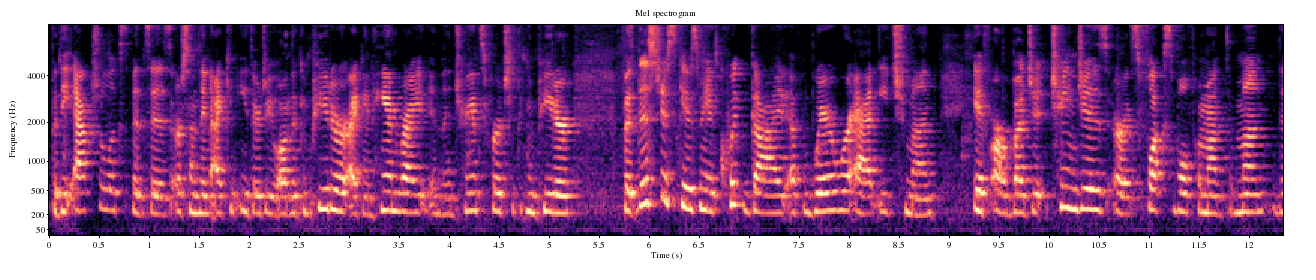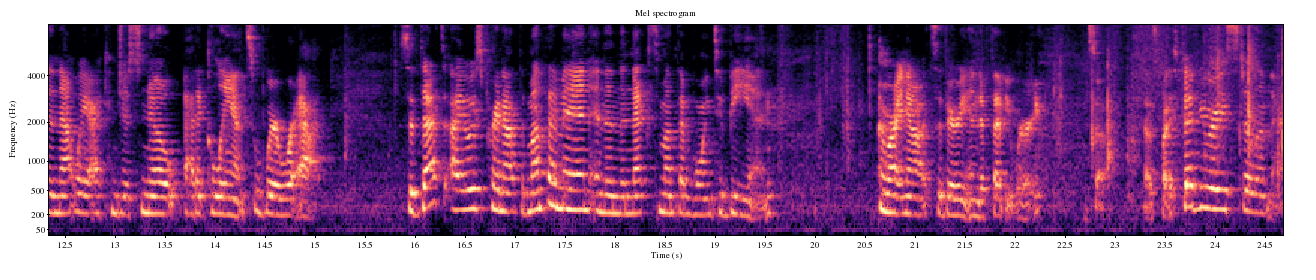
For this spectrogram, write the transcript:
But the actual expenses are something I can either do on the computer, I can handwrite and then transfer to the computer. But this just gives me a quick guide of where we're at each month. If our budget changes or is flexible from month to month, then that way I can just know at a glance where we're at. So that's, I always print out the month I'm in and then the next month I'm going to be in. And right now it's the very end of February. So that's why February is still in there.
